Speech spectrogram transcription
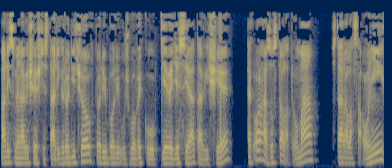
mali sme navyše ešte starých rodičov, ktorí boli už vo veku 90 a vyššie, tak ona zostala doma, starala sa o nich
